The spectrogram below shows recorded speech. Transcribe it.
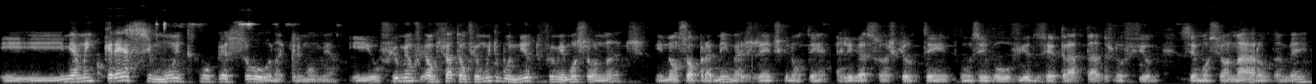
e, e, minha mãe cresce muito como pessoa naquele momento. E o filme é um, é um, é um filme muito bonito, um filme emocionante, e não só para mim, mas gente que não tem as ligações que eu tenho com os envolvidos, retratados no filme, se emocionaram também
